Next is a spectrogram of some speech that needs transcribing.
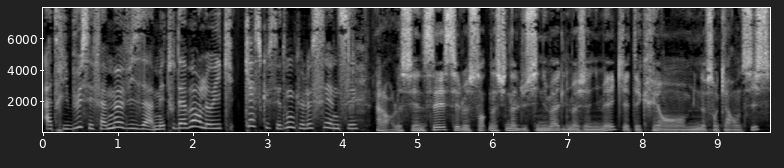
attribue ces fameux visas. Mais tout d'abord, Loïc, qu'est-ce que c'est donc que le CNC Alors le CNC, c'est le Centre national du cinéma et de l'image animée qui a été créé en 1946.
